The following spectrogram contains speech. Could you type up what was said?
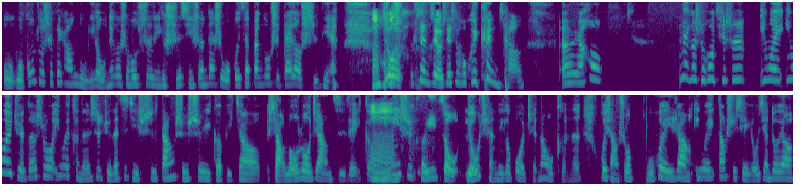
我我工作是非常努力的，我那个时候是一个实习生，但是我会在办公室待到十点，就甚至有些时候会更长。嗯，然后。那个时候其实因为因为觉得说，因为可能是觉得自己是当时是一个比较小喽啰这样子的一个，明明是可以走流程的一个过程，那我可能会想说不会让，因为当时写邮件都要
